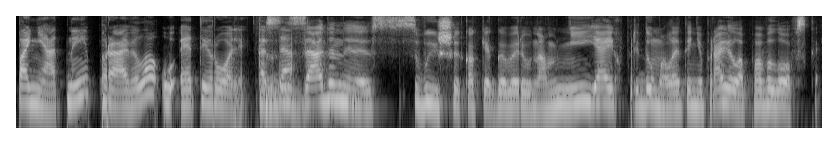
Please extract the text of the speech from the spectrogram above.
понятные правила у этой роли. Когда... Заданы свыше, как я говорю, нам. Не я их придумала, это не правило Павловской.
